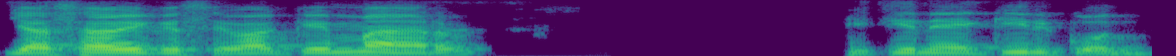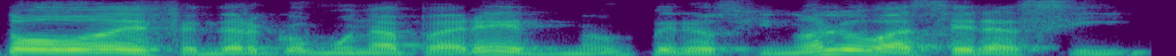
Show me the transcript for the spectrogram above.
ya sabe que se va a quemar y tiene que ir con todo a defender como una pared, ¿no? Pero si no lo va a hacer así,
